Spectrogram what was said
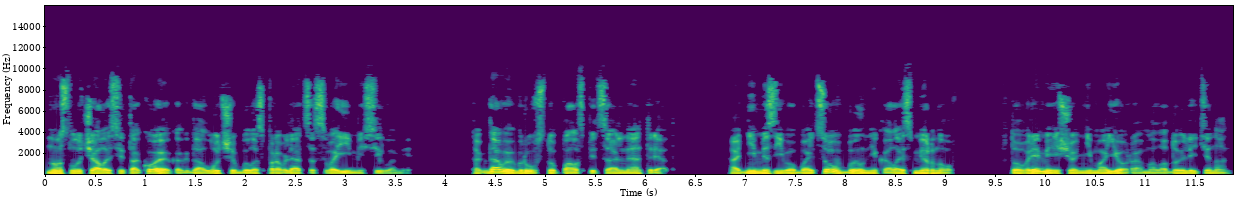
Но случалось и такое, когда лучше было справляться своими силами. Тогда в игру вступал специальный отряд. Одним из его бойцов был Николай Смирнов, в то время еще не майор, а молодой лейтенант.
